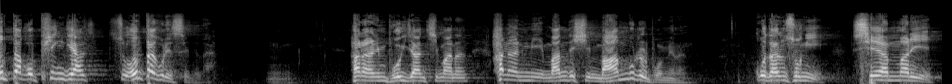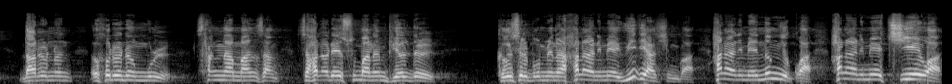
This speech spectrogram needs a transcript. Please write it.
없다고 핑계할 수 없다고 그랬습니다 음. 하나님 보이지 않지만 하나님이 만드신 만물을 보면 꽃한 송이 새 한 마리 나르는 흐르는 물 상남만상 하늘의 수많은 별들 그것을 보면 하나님의 위대하심과 하나님의 능력과 하나님의 지혜와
